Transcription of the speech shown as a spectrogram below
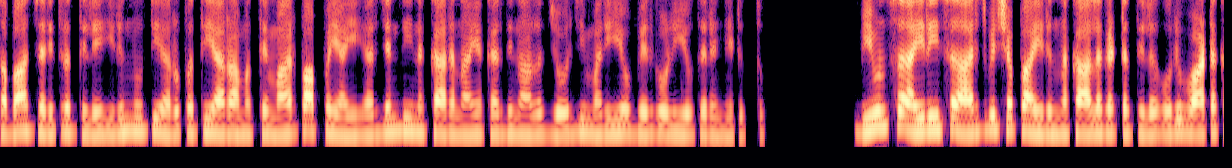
സഭാ ചരിത്രത്തിലെ ഇരുന്നൂറ്റി അറുപത്തിയാറാമത്തെ മാർപ്പാപ്പയായി അർജന്റീനക്കാരനായ കർദിനാൾ ജോർജി മരിയോ ബെർഗോളിയോ തെരഞ്ഞെടുത്തു. ബ്യൂൺസ് ഐറീസ് ആർച്ച് ബിഷപ്പായിരുന്ന കാലഘട്ടത്തിൽ ഒരു വാടക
